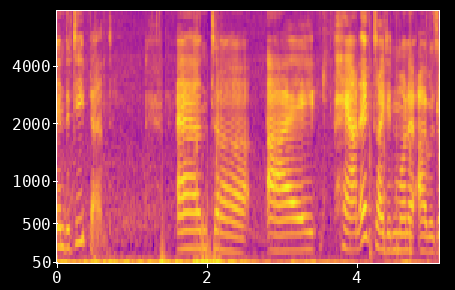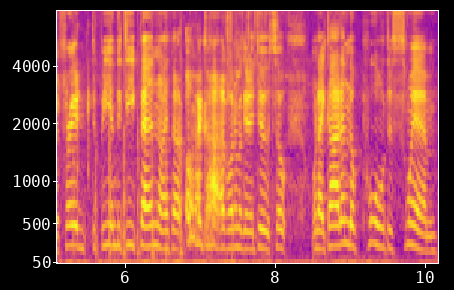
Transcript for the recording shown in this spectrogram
in the deep end and uh, I panicked. I didn't want to. I was afraid to be in the deep end. I thought, oh my god, what am I going to do? So when I got in the pool to swim,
